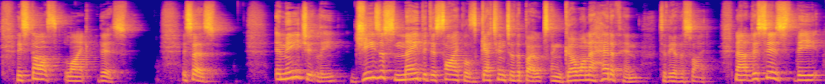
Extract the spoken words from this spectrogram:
And he starts like this. It says, Immediately, Jesus made the disciples get into the boat and go on ahead of him to the other side. Now, this is the,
